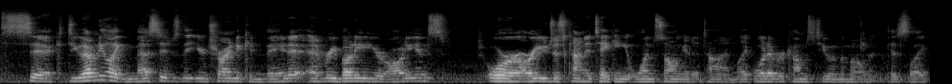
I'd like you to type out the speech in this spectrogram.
Sick. Do you have any like message that you're trying to convey to everybody, your audience, or are you just kind of taking it one song at a time, like whatever comes to you in the moment? Because like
